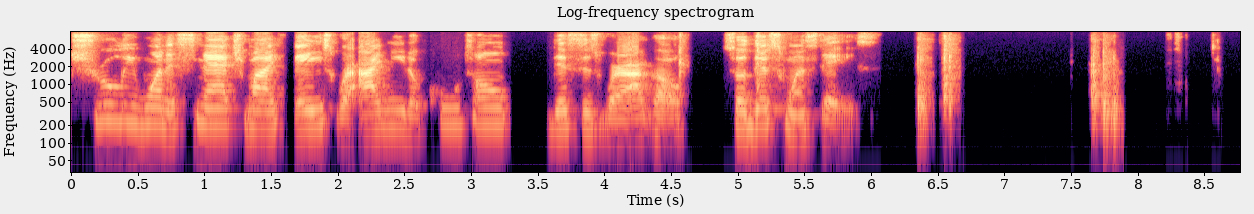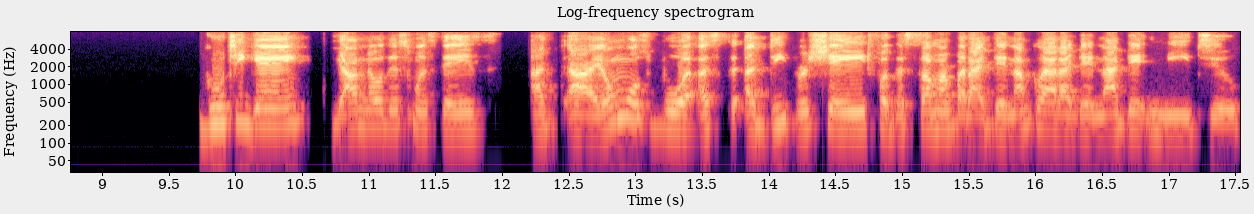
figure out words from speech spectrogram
truly want to snatch my face where I need a cool tone, this is where I go. So this one stays. Gucci Gang, y'all know this one stays. I, I almost bought a, a deeper shade for the summer, but I didn't. I'm glad I didn't. I didn't need to.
